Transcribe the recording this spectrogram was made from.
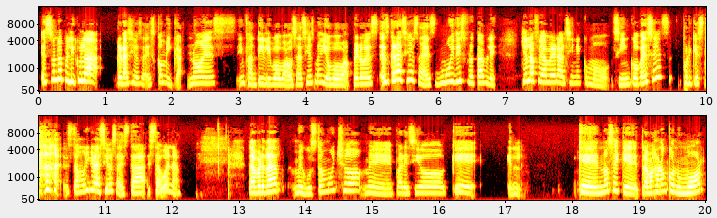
es una película graciosa, es cómica, no es infantil y boba, o sea, sí es medio boba, pero es, es graciosa, es muy disfrutable. Yo la fui a ver al cine como cinco veces porque está, está muy graciosa, está, está buena. La verdad, me gustó mucho, me pareció que, que, no sé, que trabajaron con humor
